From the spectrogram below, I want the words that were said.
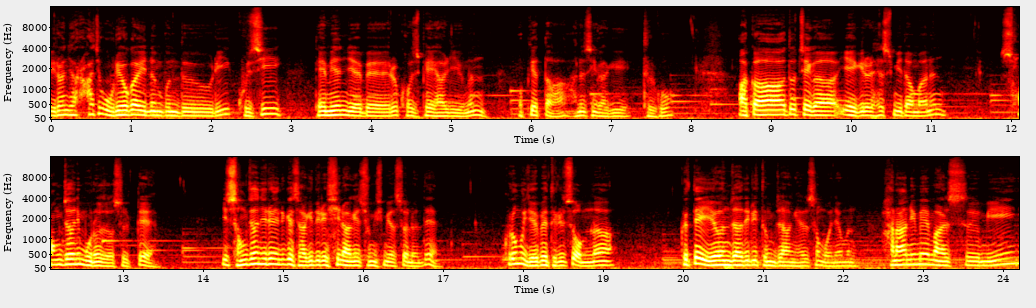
이런 여러 가지 우려가 있는 분들이 굳이 대면 예배를 고집해야 할 이유는 없겠다 하는 생각이 들고 아까도 제가 얘기를 했습니다마는 성전이 무너졌을 때 이 성전이라는 게 자기들의 신앙의 중심이었었는데 그러면 예배 드릴 수 없나? 그때 예언자들이 등장해서 뭐냐면 하나님의 말씀이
